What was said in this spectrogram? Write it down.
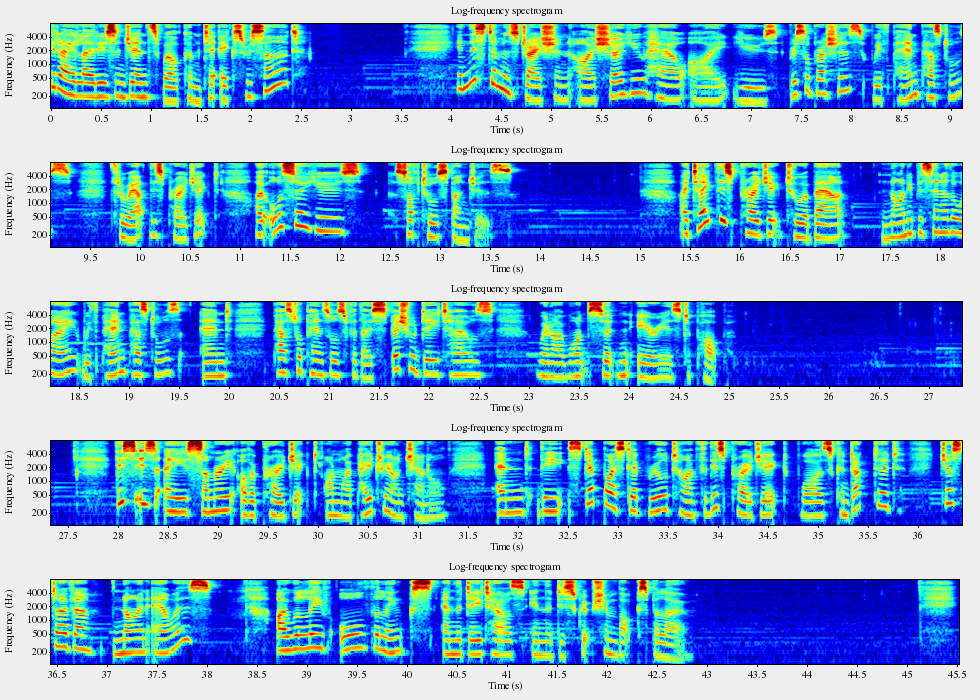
G'day ladies and gents, welcome to Xrissart. In this demonstration I show you how I use bristle brushes with pan pastels throughout this project. I also use Sofft Tool sponges. I take this project to about 90% of the way with pan pastels and pastel pencils for those special details when I want certain areas to pop. This is a summary of a project on my Patreon channel, and the step by step real time for this project was conducted just over nine hours. I will leave all the links and the details in the description box below.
